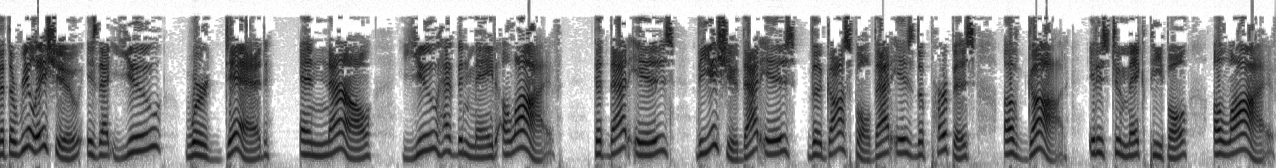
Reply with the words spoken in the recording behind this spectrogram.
that the real issue is that you were dead and now you have been made alive. That that is the issue. That is the gospel. That is the purpose of God. It is to make people alive.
